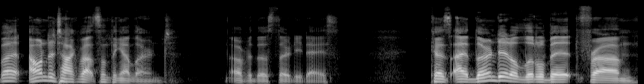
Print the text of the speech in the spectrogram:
but I wanted to talk about something I learned over those 30 days. Because I learned it a little bit from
